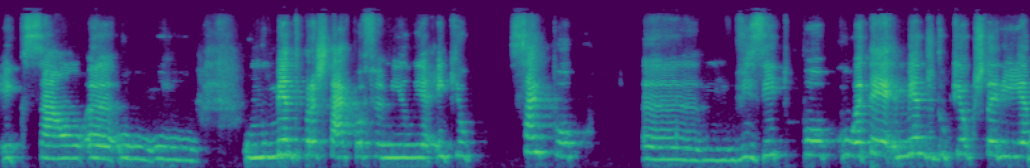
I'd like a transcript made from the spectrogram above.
e que são uh, o, o, o momento para estar com a família em que eu saio pouco Uh, visito pouco, até menos do que eu gostaria,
